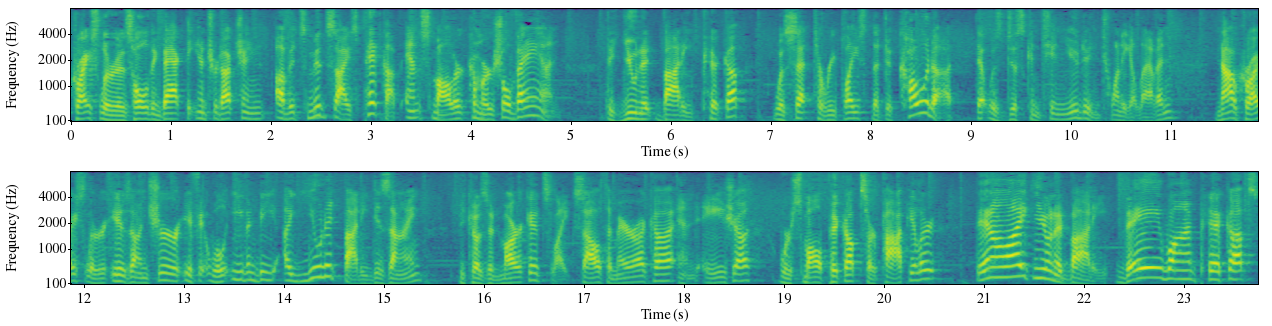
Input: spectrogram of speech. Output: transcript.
Chrysler is holding back the introduction of its midsize pickup and smaller commercial van. The unit body pickup was set to replace the Dakota that was discontinued in 2011. Now Chrysler is unsure if it will even be a unit body design because in markets like South America and Asia, where small pickups are popular, they don't like unit body. They want pickups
